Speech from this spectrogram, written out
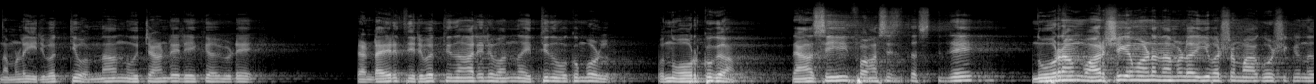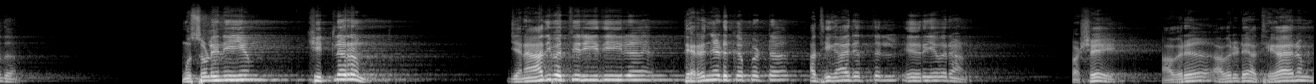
നമ്മൾ ഇരുപത്തി ഒന്നാം നൂറ്റാണ്ടിലേക്ക് ഇവിടെ രണ്ടായിരത്തി ഇരുപത്തിനാലിൽ വന്ന് എത്തി നോക്കുമ്പോൾ ഒന്ന് ഓർക്കുക. നാസി ഫാസിസത്തിന്റെ നൂറാം വാർഷികമാണ് നമ്മൾ ഈ വർഷം ആഘോഷിക്കുന്നത്. മുസോളിനിയും ഹിറ്റ്ലറും ജനാധിപത്യ രീതിയിൽ തിരഞ്ഞെടുക്കപ്പെട്ട് അധികാരത്തിൽ ഏറിയവരാണ്. പക്ഷേ അവർ അവരുടെ അധികാരം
